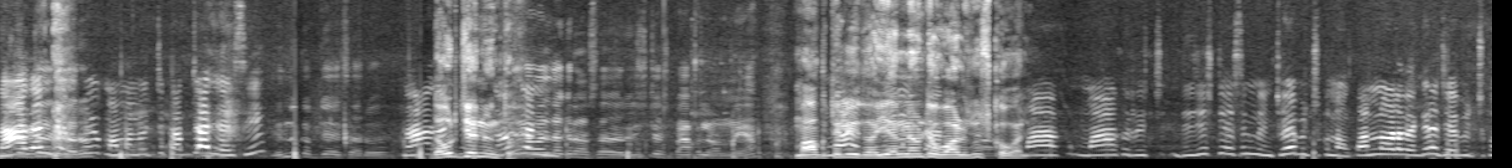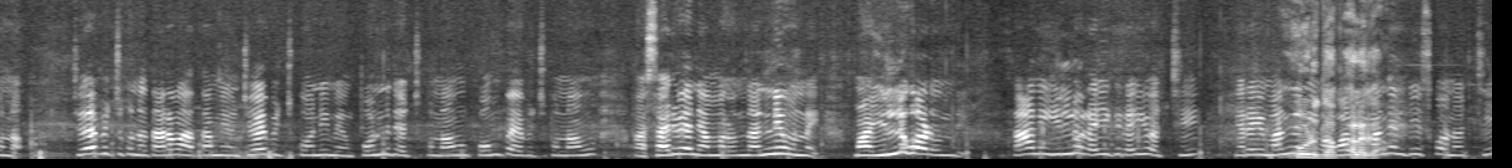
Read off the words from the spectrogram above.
నాదని చెప్పి మమ్మల్ని వచ్చి కబ్జా చేసి ఎందుకు కబ్జా చేశారు? నా- దౌర్జన్యంతో. వాళ్ళ దగ్గర రిజిస్ట్రేషన్ పేపర్లు ఉన్నాయా? మాకు తెలియదు అవన్నీ ఉంటే వాళ్ళు చూసుకోవాలి. మాకు మాకు రిజిస్ట్రేషన్ మేము చేపించుకున్నాం కొన్నోళ్ళ దగ్గర చేపించుకున్నాం. చేపించుకున్న తర్వాత మేము చేపించుకొని మేము పొన్ను తెచ్చుకున్నాము పంపు వేయించుకున్నాము ఆ సర్వే నెంబర్ ఉంది అన్నీ ఉన్నాయి. మా ఇల్లు కూడా ఉంది. కానీ ఇల్లు రైకి రయ్యి వచ్చి ఇరవై మంది. మందిని తీసుకొని వచ్చి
